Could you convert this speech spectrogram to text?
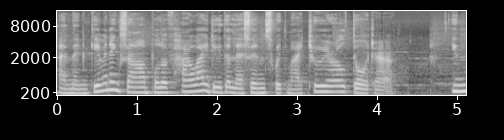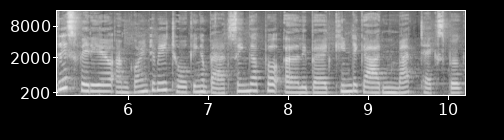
and then give an example of how I do the lessons with my two-year-old daughter. In this video, I'm going to be talking about Singapore Earlybird Kindergarten Math Textbook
